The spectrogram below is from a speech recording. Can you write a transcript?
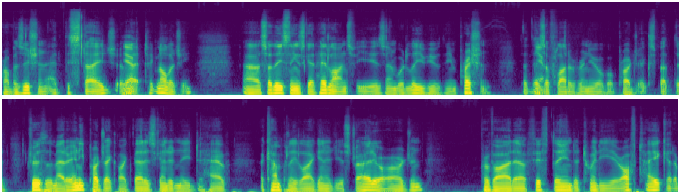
proposition at this stage of Yeah. that technology. Uh, so these things get headlines for years and would leave you with the impression that there's Yeah. a flood of renewable projects. But the truth of the matter, any project like that is going to need to have a company like Energy Australia or Origin provide a 15 to 20 year offtake at a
